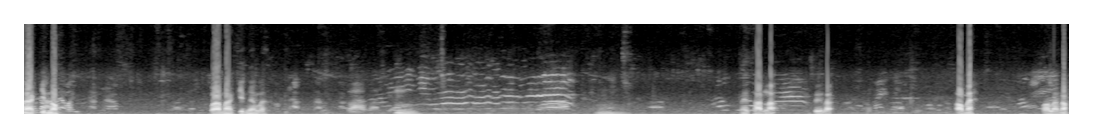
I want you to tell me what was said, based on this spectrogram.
น่ากินเนาะปลาน่ากินยังเลยปลาร้านใหญ่อืมอืมไม่ทันละซื้อละเอาไหม พอแล้วนะ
